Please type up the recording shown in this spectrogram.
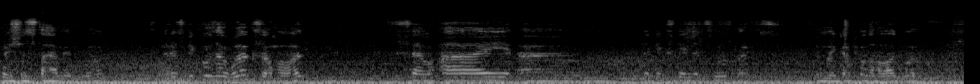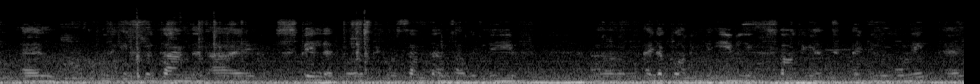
precious time at work. But it's because I work so hard. So I um, take extended snooze breaks to make up for the hard work. And the extra time that I spend at work, because sometimes I would leave um, 8 o'clock in the evening, starting at 8 in the morning and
